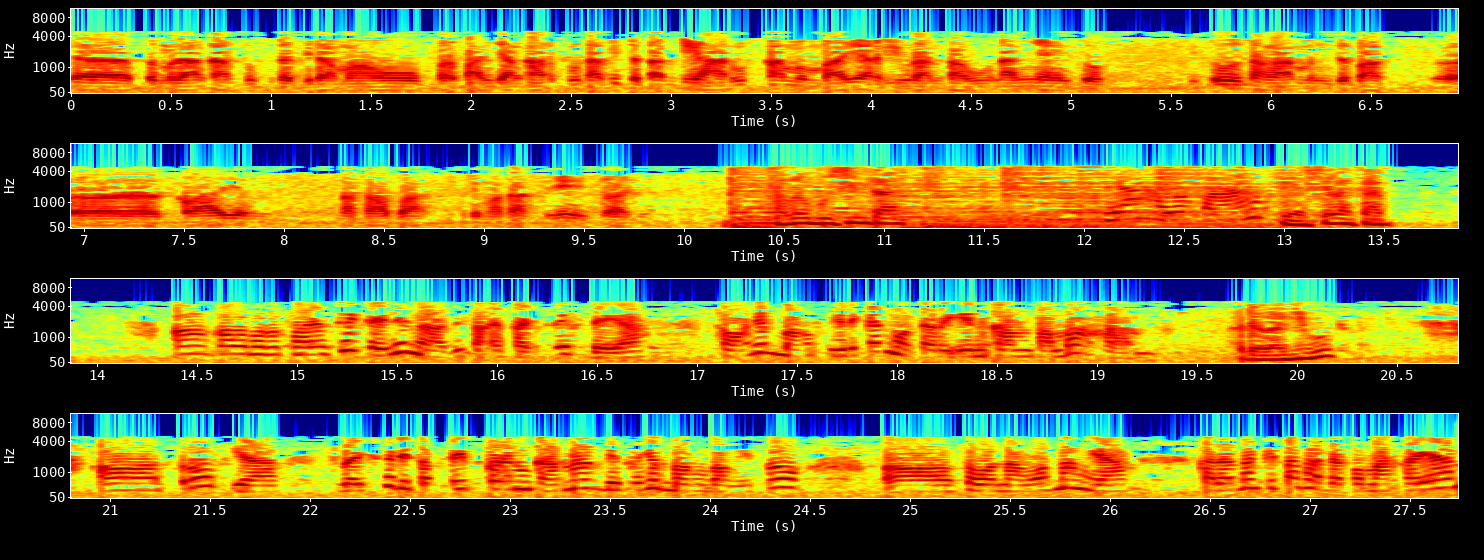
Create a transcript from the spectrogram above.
uh, pemegang kartu sudah tidak mau perpanjang kartu tapi tetap diharuskan membayar iuran tahunannya itu. Itu sangat menjebak uh, klien nasabah. Terima kasih itu aja. Halo Bu Sinta. Ya, halo Pak. Ya, silakan. Uh, kalau menurut saya sih kayaknya nggak bisa efektif deh ya. Soalnya bank sendiri kan mau cari income tambahan. Ada lagi Bu? Uh, terus ya, sebaiknya ditertibkan karena biasanya bank-bank itu uh, sewenang-wenang ya. Kadang-kadang kita nggak ada pemakaian,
